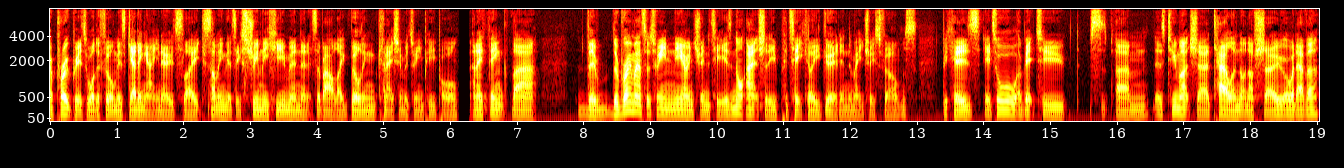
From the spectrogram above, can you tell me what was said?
appropriate to what the film is getting at you know it's like something that's extremely human and it's about like building connection between people and i think that the the romance between Neo and Trinity is not actually particularly good in the Matrix films because it's all a bit too um there's too much uh, tell and not enough show or whatever.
